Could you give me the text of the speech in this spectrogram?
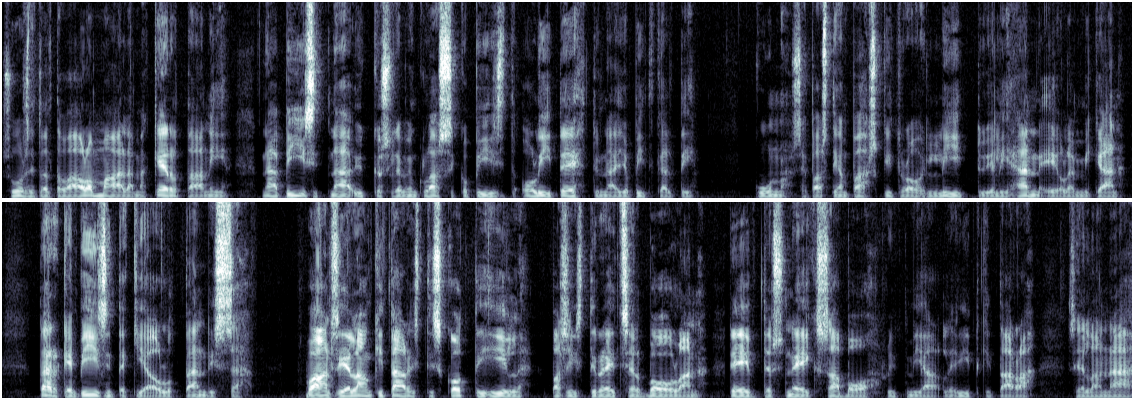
suositeltavaa Olla maailma kertaa, niin nämä biisit, nämä ykköslevyn klassikkobiisit oli tehtynä jo pitkälti, kun Sebastian Bach Skid Rowhin liittyy, eli hän ei ole mikään tärkein biisintekijä ollut bändissä, vaan siellä on kitaristi Scotty Hill, basisti Rachel Bolan, Dave the Snake Sabo, rytmi ja lead-kitara. Siellä on nämä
